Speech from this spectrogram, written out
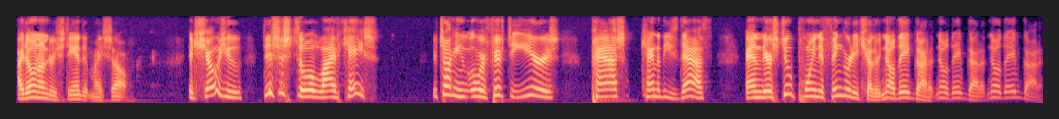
I don't understand it myself. It shows you this is still a live case. You're talking over 50 years past Kennedy's death, and they're still pointing a finger at each other. No, they've got it. No, they've got it. No, they've got it.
